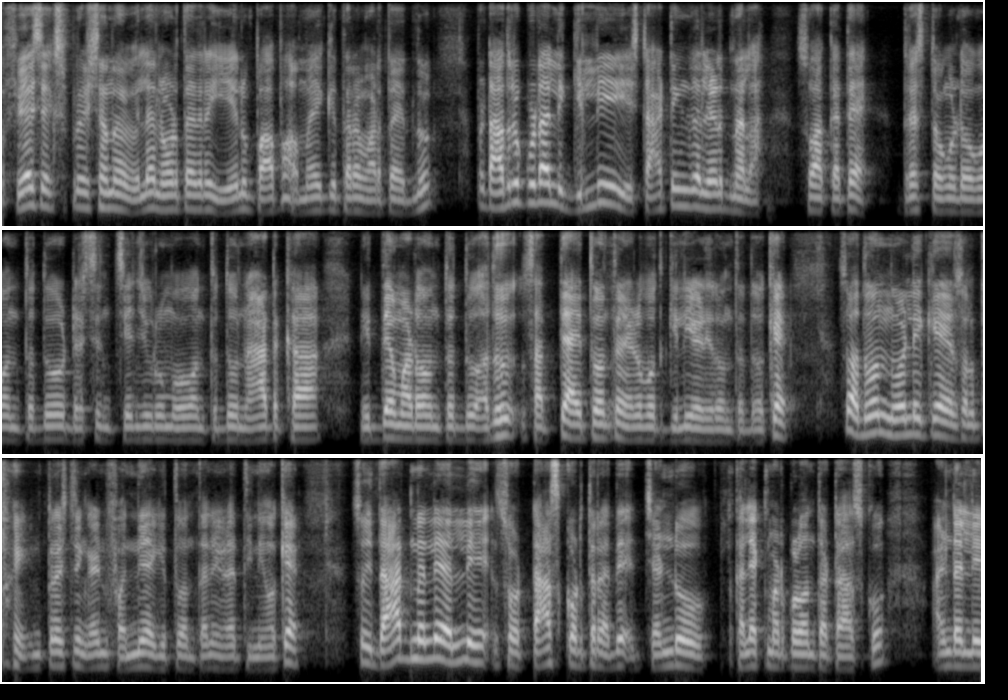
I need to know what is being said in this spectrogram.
ಫೇಸ್ ಎಕ್ಸ್ಪ್ರೆಷನ್ ಅವೆಲ್ಲ ನೋಡ್ತಾ ಇದ್ರೆ ಏನು ಪಾಪ ಅಮಾಯಕಿ ಥರ ಮಾಡ್ತಾ ಇದ್ಲು. ಬಟ್ ಆದರೂ ಕೂಡ ಅಲ್ಲಿ ಗಿಲ್ಲಿ ಸ್ಟಾರ್ಟಿಂಗಲ್ಲಿ ಹೇಳಿದ್ನಲ್ಲ. ಸೊ ಆ ಕತೆ. ಡ್ರೆಸ್ ತೊಗೊಂಡು ಹೋಗುವಂಥದ್ದು ಡ್ರೆಸ್ಸಿನ ಚೇಂಜಿಂಗ್ ರೂಮ್ ಹೋಗುವಂಥದ್ದು, ನಾಟಕ, ನಿದ್ದೆ ಮಾಡುವಂಥದ್ದು, ಅದು ಸತ್ಯ ಆಯಿತು ಅಂತ ಹೇಳ್ಬೋದು ಗಿಲ್ಲಿ ಹೇಳಿರುವಂಥದ್ದು ಓಕೆ ಸೊ ಅದೊಂದು ನೋಡಲಿಕ್ಕೆ ಸ್ವಲ್ಪ ಇಂಟ್ರೆಸ್ಟಿಂಗ್ ಆ್ಯಂಡ್ ಫನ್ನಿ ಆಗಿತ್ತು ಅಂತಲೇ ಹೇಳ್ತೀನಿ ಓಕೆ ಸೊ ಇದಾದಮೇಲೆ ಅಲ್ಲಿ ಸೊ ಟಾಸ್ಕ್ ಕೊಡ್ತಾರೆ ಅದೇ ಚೆಂಡು ಕಲೆಕ್ಟ್ ಮಾಡ್ಕೊಳ್ಳುವಂಥ ಟಾಸ್ಕು ಆ್ಯಂಡ್ ಅಲ್ಲಿ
